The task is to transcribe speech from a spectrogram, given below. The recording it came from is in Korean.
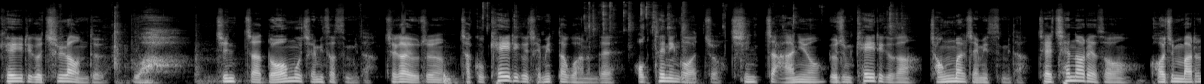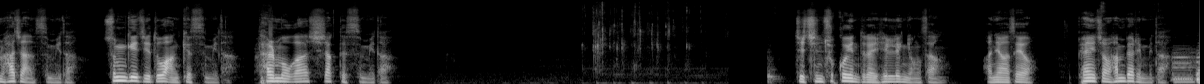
K리그 7라운드. 와. 진짜 너무 재밌었습니다. 제가 요즘 자꾸 K리그 재밌다고 하는데 억텐인 것 같죠? 진짜 아니요. 요즘 K리그가 정말 재밌습니다. 제 채널에서 거짓말은 하지 않습니다. 숨기지도 않겠습니다. 탈모가 시작됐습니다. 지친 축구인들의 힐링 영상. 안녕하세요. 편의점 한별입니다.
